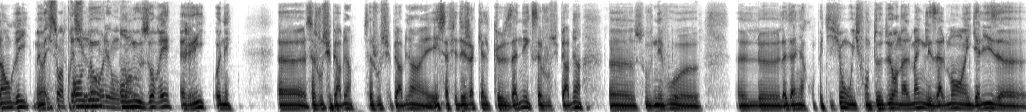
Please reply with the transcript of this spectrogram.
La Hongrie. Mais Bah, ils sont on impressionnants, nous, les Hongrois. on nous aurait ri au nez. Euh, ça joue super bien, ça joue super bien, et, et ça fait déjà quelques années que ça joue super bien. Euh, Souvenez-vous euh, euh, le, la dernière compétition où ils font 2-2 en Allemagne, les Allemands égalisent. Euh,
